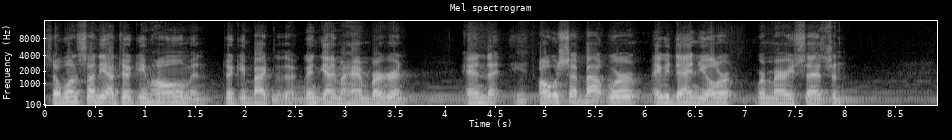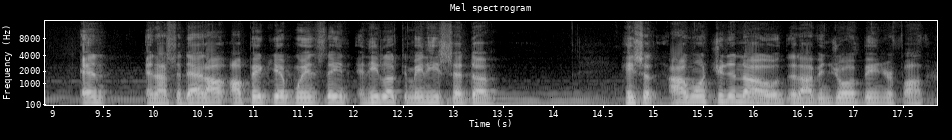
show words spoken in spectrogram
So one Sunday I took him home and took him back to the, got him a hamburger. And, and he always said about where maybe Daniel or where Mary sits. And, and, and I said, Dad, I'll, I'll pick you up Wednesday. And he looked at me and he said, uh, he said, I want you to know that I've enjoyed being your father.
